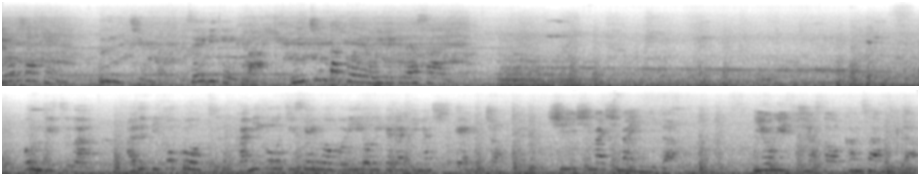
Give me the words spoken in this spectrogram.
乗車券運賃整理券は運賃箱へお入れください。本日はアルピコ交通上高地線をご利用いただきまして진심하시마입니다 이용해 주셔서 감사합니다.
